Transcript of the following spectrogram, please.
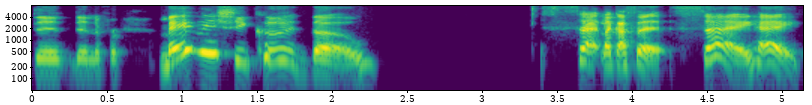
than than the first. Maybe she could though. Say, like I said, say, hey,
